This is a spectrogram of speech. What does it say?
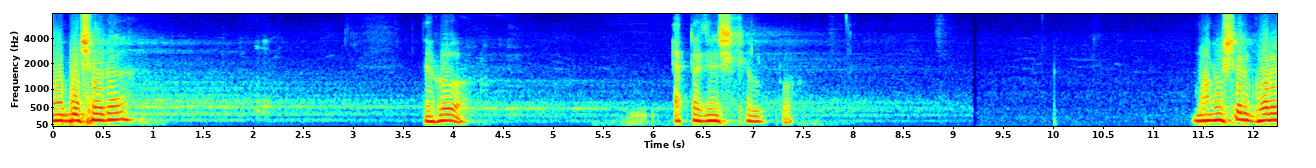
কি বিষয়টা দেখো, একটা জিনিস খেয়াল মানুষের ঘরে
